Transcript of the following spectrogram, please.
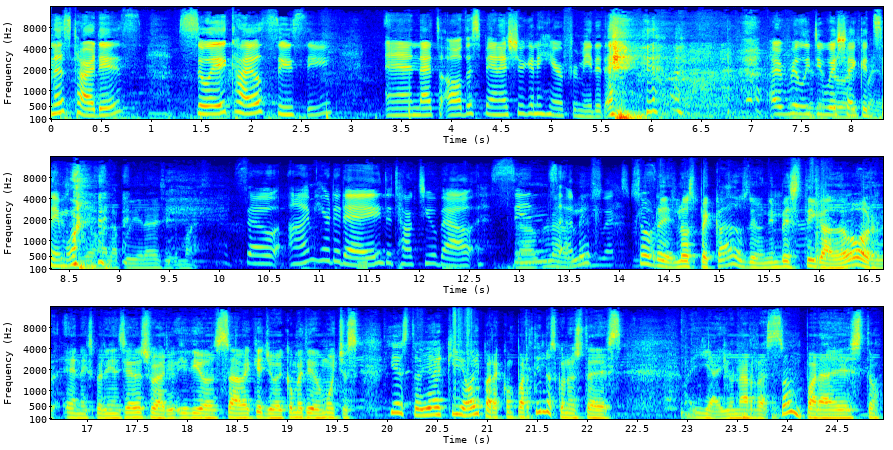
buenas tardes. Soy Kyle Susi, and that's all the Spanish you're going to hear from me today. I really do wish I could say more. So, I'm here today to talk to you about hablarles sobre los pecados de un investigador en experiencia de usuario y Dios sabe que yo he cometido muchos y estoy aquí hoy para compartirlos con ustedes. Y hay una razón para esto.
